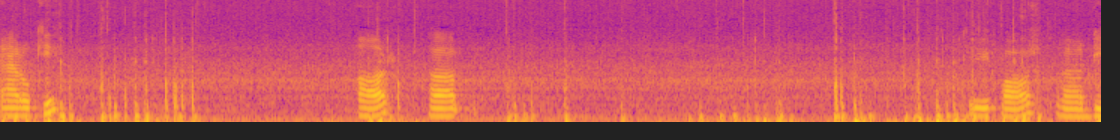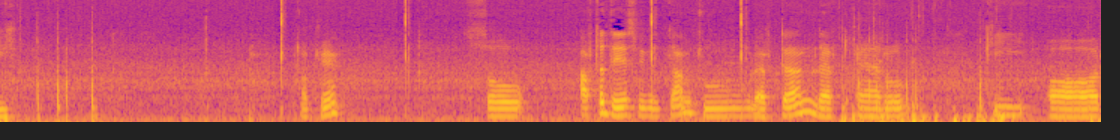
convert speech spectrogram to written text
arrow key or uh, key or uh, D. Okay. So after this we will come to left turn left arrow key or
